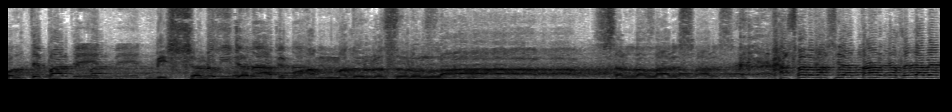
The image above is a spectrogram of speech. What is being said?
বলতে পারবেন বিশ্ব নবী জনাবে মোহাম্মদুর রসুল্লাহ সাল্লাহ হাসরবাসীরা তার কাছে যাবেন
